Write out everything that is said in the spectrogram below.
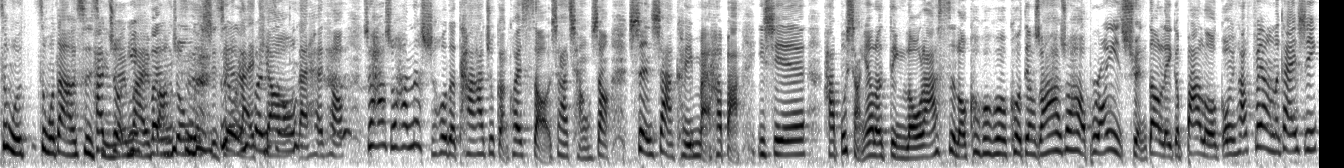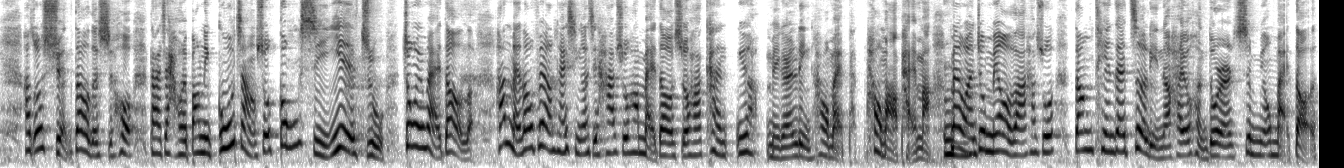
这么这么大的事情，他只有一分钟的时间来挑，来还挑。所以他说他那时候的他，他就赶快扫一下墙上剩下可以买，他把一些他不想要的顶楼啦、四楼扣扣扣扣掉。说他说好不容易选到了一个八楼的公寓，他非常的开心。他说选到的时候，大家还会帮你鼓掌，说恭喜业主终于买到了。他买到非常开心，而且他说他买到的时候，他看因为每个人领号买号码牌嘛，卖完就没有啦。他说当天在这里呢，还有很多人是没有买到的，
